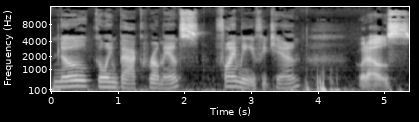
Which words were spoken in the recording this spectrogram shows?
No Going Back Romance. Find Me If You Can. What else?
